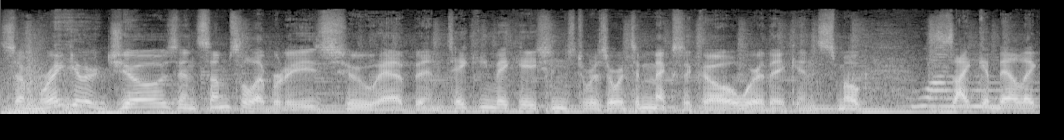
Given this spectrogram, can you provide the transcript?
some regular Joes and some celebrities who have been taking vacations to resorts in Mexico where they can smoke psychedelic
